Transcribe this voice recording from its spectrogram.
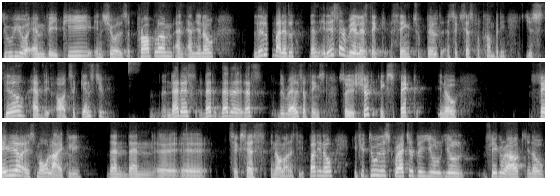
do your MVP, ensure there's a problem, and, and you know, little by little, then it is a realistic thing to build a successful company. You still have the odds against you, and that is that that uh, that's the reality of things. So you should expect, you know, failure is more likely than than uh, uh, success. In all honesty, but you know, if you do this gradually, you'll you'll figure out, you know,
